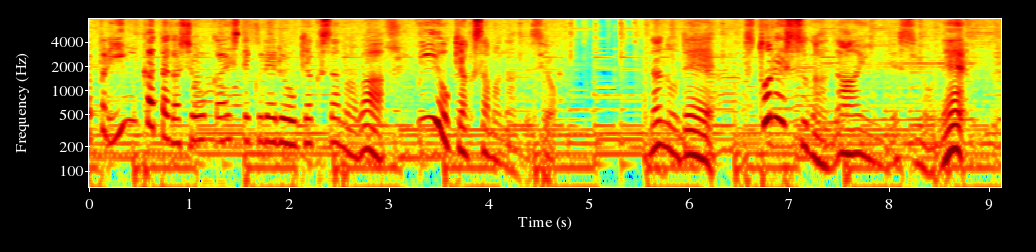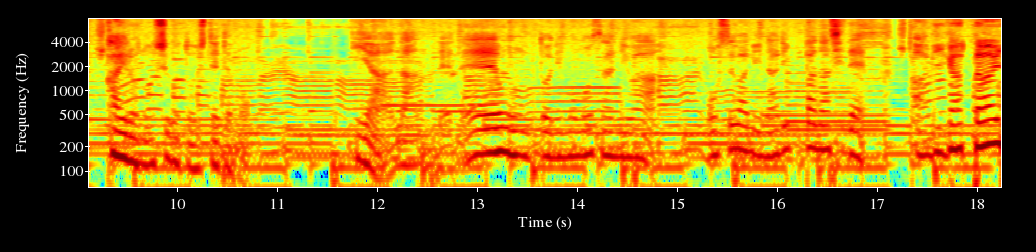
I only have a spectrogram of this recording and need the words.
やっぱりいい方が紹介してくれるお客様はいいお客様なんですよ。なのでストレスがないんですよね。カイロのお仕事をしてても。いやなんでね。本当にももさんにはお世話になりっぱなしでありがたい。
